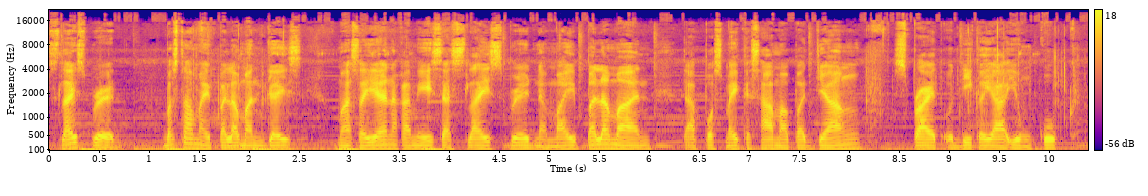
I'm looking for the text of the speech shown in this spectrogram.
sliced bread. Basta may palaman guys. Masaya na kami sa sliced bread na may palaman tapos may kasama pa diyang Sprite o di kaya yung Coke.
